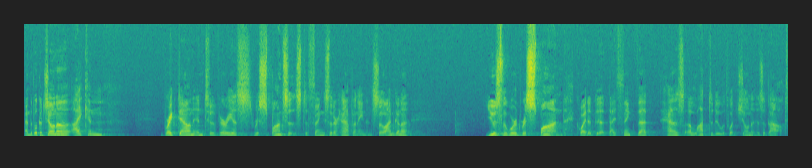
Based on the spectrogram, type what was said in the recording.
And the book of Jonah, I can break down into various responses to things that are happening. And so I'm going to use the word respond quite a bit. I think that has a lot to do with what Jonah is about.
